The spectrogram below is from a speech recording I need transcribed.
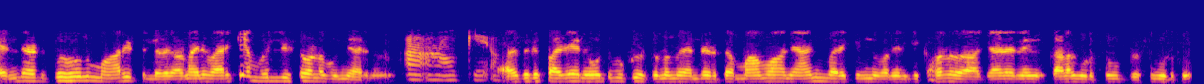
എന്റെ അടുത്തൊന്നും മാറിയിട്ടില്ല. കാരണം അതിന് വരയ്ക്കാൻ വലിയ ഇഷ്ടമുള്ള കുഞ്ഞായിരുന്നു. ആ ആ ഓക്കെ അതൊരു പഴയ നോട്ട് ബുക്ക് കിട്ടുന്നത് എന്റെ അടുത്ത് മാമ ഞാനും വരയ്ക്കും എന്ന് പറഞ്ഞ് എനിക്ക് കളർ ഞാൻ അതിന് കളർ കൊടുത്തു ഡ്രസ് കൊടുത്തു.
